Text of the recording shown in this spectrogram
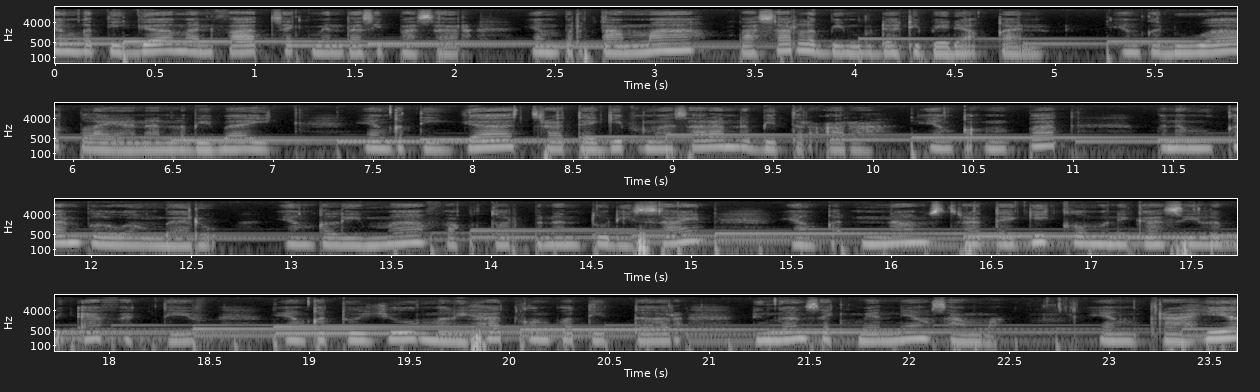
Yang ketiga, manfaat segmentasi pasar. Yang pertama, pasar lebih mudah dibedakan. Yang kedua, pelayanan lebih baik. Yang ketiga, strategi pemasaran lebih terarah. Yang keempat, menemukan peluang baru. Yang kelima, faktor penentu desain. Yang keenam, strategi komunikasi lebih efektif. Yang ketujuh, melihat kompetitor dengan segmen yang sama. Yang terakhir,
